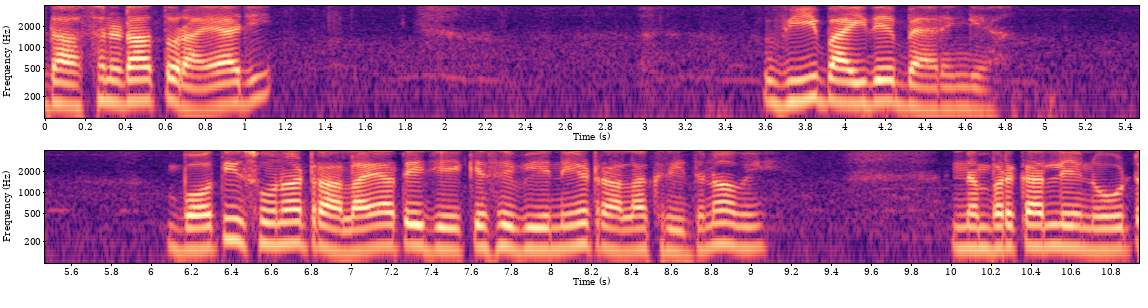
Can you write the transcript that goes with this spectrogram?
10 ਨੜਾ ਤੁਰਾਇਆ ਜੀ। 20 22 ਦੇ ਬੈਰਿੰਗ ਆ। ਬਹੁਤ ਹੀ ਸੋਹਣਾ ਟਰਾਲਾ ਆ ਤੇ ਜੇ ਕਿਸੇ ਵੀਰ ਨੇ ਇਹ ਟਰਾਲਾ ਖਰੀਦਣਾ ਹੋਵੇ, ਨੰਬਰ ਕਰ ਲਈ ਨੋਟ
